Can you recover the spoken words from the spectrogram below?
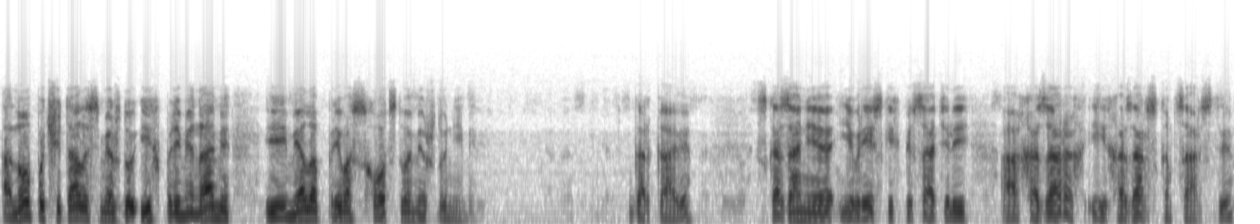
Оно почиталось между их племенами и имело превосходство между ними. Гаркаве, сказания еврейских писателей о Хазарах и Хазарском царстве,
